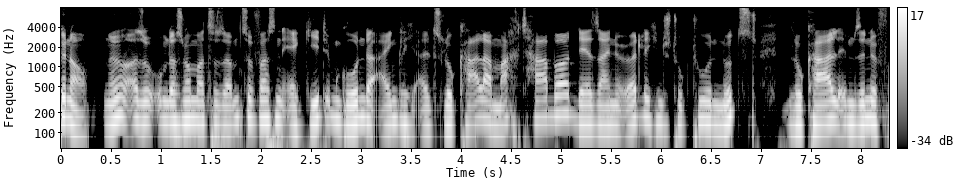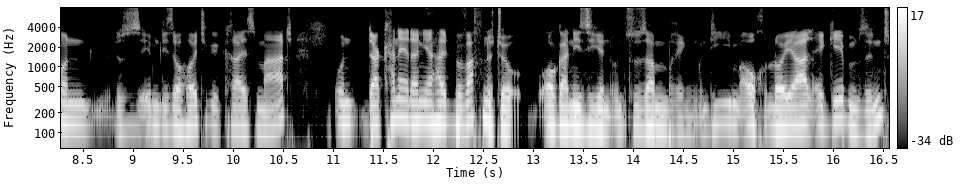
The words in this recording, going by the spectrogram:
Genau, ne? also um das nochmal zusammenzufassen, er geht im Grunde eigentlich als lokaler Machthaber, der seine örtlichen Strukturen nutzt, lokal im Sinne von, das ist eben dieser heutige Kreis Maat, und da kann er dann ja halt Bewaffnete organisieren und zusammenbringen, die ihm auch loyal ergeben sind,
